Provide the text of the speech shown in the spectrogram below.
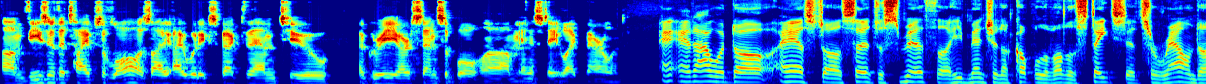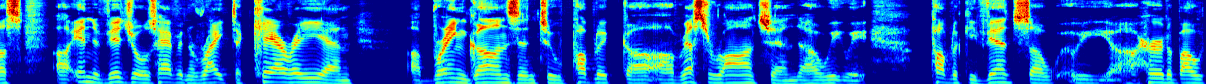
um, these are the types of laws I, I, would expect them to agree are sensible um, in a state like Maryland. And I would uh, ask uh, Senator Smith, uh, he mentioned a couple of other states that surround us, uh, individuals having the right to carry and uh, bring guns into public uh, restaurants. And we, we public events. We heard about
